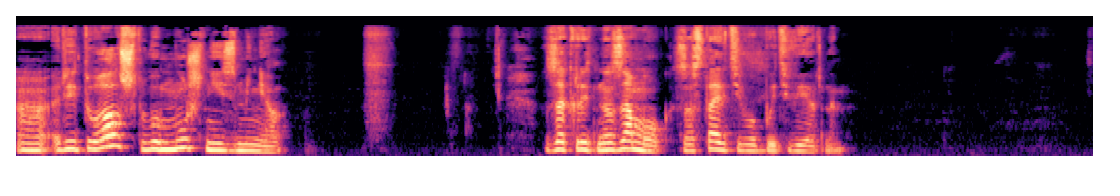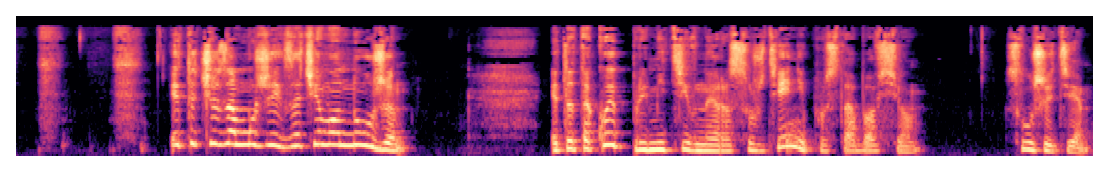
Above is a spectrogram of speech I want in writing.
А, ритуал, чтобы муж не изменял. Закрыть на замок, заставить его быть верным. Это что за мужик? Зачем он нужен? Это такое примитивное рассуждение просто обо всем. Слушайте,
